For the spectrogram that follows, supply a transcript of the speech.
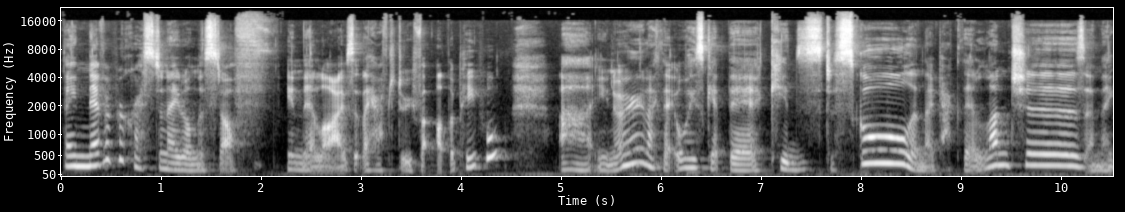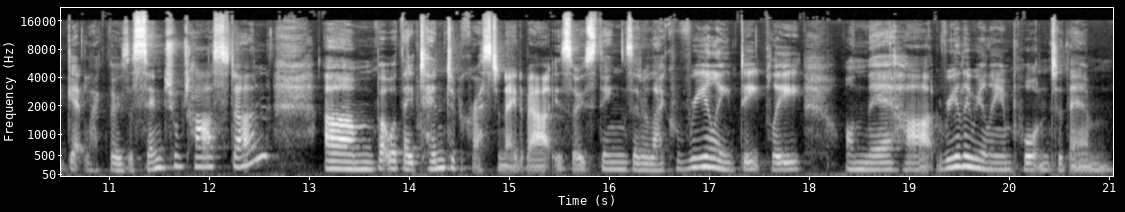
they never procrastinate on the stuff in their lives that they have to do for other people. Uh, you know, like they always get their kids to school and they pack their lunches and they get like those essential tasks done. Um, but what they tend to procrastinate about is those things that are like really deeply on their heart, really, really important to them.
